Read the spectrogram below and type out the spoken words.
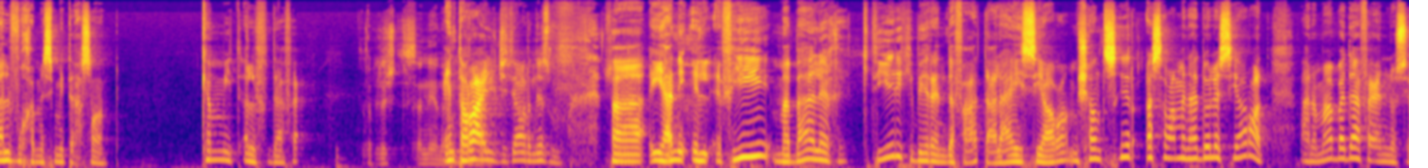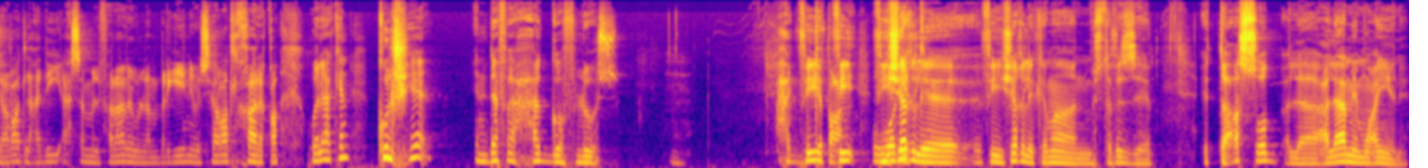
1500 حصان؟ كم مئة ألف دافع. طيب ليش تسألني أنت راعي الجي تي آر نزمه فيعني ال- في مبالغ كتير كبيرة اندفعت على هاي السيارة مشان تصير أسرع من هدول السيارات. أنا ما بدافع إنه السيارات العادية أحسن من الفراري واللامبرجيني والسيارات الخارقة ولكن كل شيء اندفع حقه فلوس. حق في قطع في في. شغله في شغلة كمان مستفزة التعصب لعلامة معينة.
